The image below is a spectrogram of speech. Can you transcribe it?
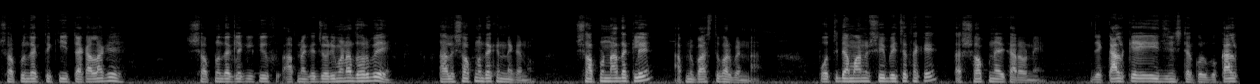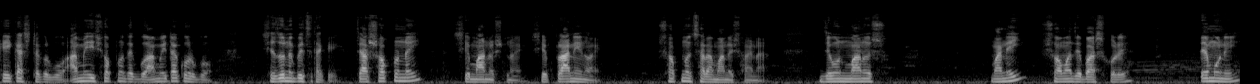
স্বপ্ন দেখতে কি টাকা লাগে? স্বপ্ন দেখলে কি কি আপনাকে জরিমানা ধরবে? তাহলে স্বপ্ন দেখেন না কেন? স্বপ্ন না দেখলে আপনি বাঁচতে পারবেন না। প্রতিটা মানুষই বেঁচে থাকে তার স্বপ্নের কারণে। যে কালকে এই জিনিসটা করব, কালকে এই কাজটা করব, আমি এই স্বপ্ন দেখব, আমি এটা করব, সেজন্য বেঁচে থাকে। যার স্বপ্ন নেই, সে মানুষ নয়, সে প্রাণী নয়। স্বপ্ন ছাড়া মানুষ হয় না। যেমন মানুষ মানেই সমাজে বাস করে, তেমনি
